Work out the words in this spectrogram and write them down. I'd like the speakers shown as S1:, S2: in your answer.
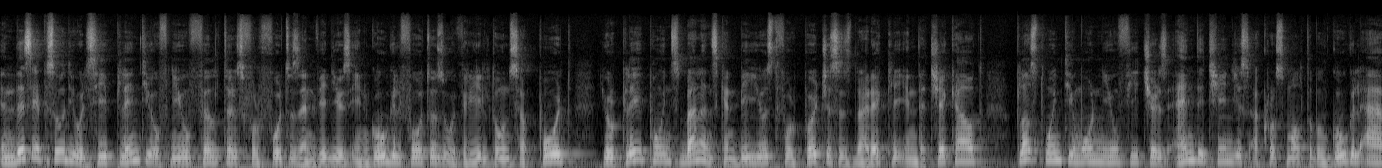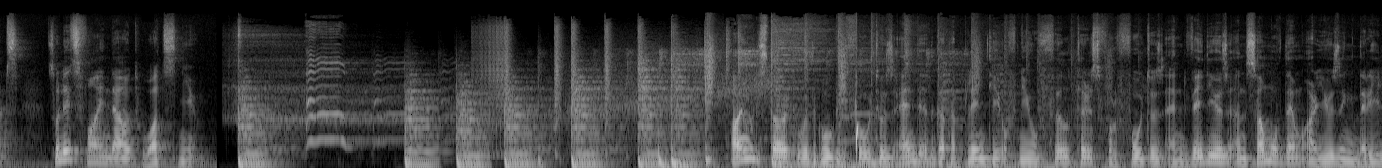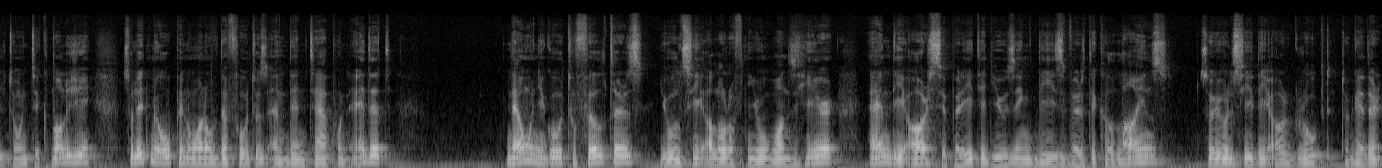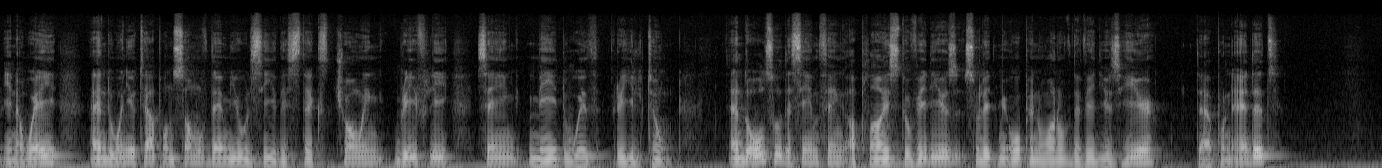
S1: In this episode, you will see plenty of new filters for photos and videos in Google Photos with real tone support. Your Play Points balance can be used for purchases directly in the checkout, plus 20 more new features and changes across multiple Google apps. So let's find out what's new. I will start with Google Photos and it got a plenty of new filters for photos and videos and some of them are using the real tone technology. So let me open one of the photos and then tap on edit. Now when you go to filters, you will see a lot of new ones here and they are separated using these vertical lines. So you will see they are grouped together in a way. And when you tap on some of them, you will see this text showing briefly saying made with real tone. And also the same thing applies to videos. So let me open one of the videos here, tap on edit,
